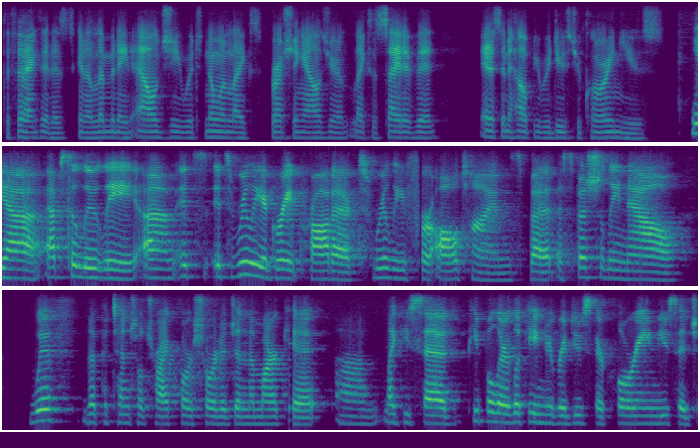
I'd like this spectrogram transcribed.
the fact that it's going to eliminate algae, which no one likes brushing algae or likes the sight of it, and it's going to help you reduce your chlorine use. Yeah, absolutely. Um, it's it's really a great product, really for all times, but especially now with the potential trichlor shortage in the market. Um, like you said, people are looking to reduce their chlorine usage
